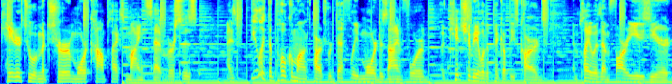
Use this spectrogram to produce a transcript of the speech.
catered to a mature, more complex mindset versus. I feel like the Pokemon cards were definitely more designed for a kid should be able to pick up these cards and play with them far easier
